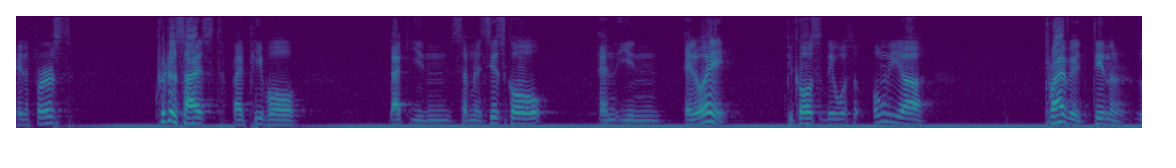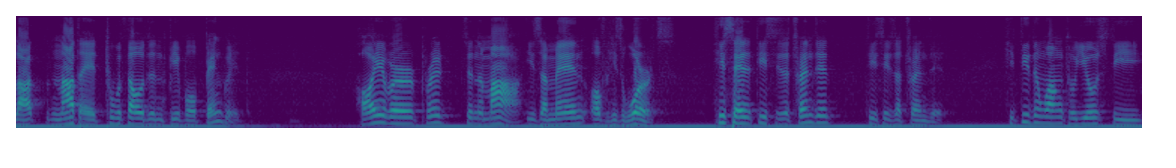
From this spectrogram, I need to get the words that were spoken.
at first criticized by people like in San Francisco and in LA because there was only a private dinner, not, not a 2,000 people banquet. However, President Ma is a man of his words. He said this is a transit, this is a transit. He didn't want to use the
